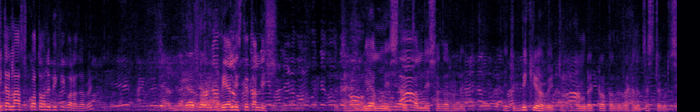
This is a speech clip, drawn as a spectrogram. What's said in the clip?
এটা লাস্ট কত হলে বিক্রি করা যাবে? বিয়াল্লিশ তেতাল্লিশ। আচ্ছা, বিয়াল্লিশ তেতাল্লিশ হাজার হলে। এটা বিক্রি হবে এটা আমরা একটু আপনাদের দেখানোর চেষ্টা করছি।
